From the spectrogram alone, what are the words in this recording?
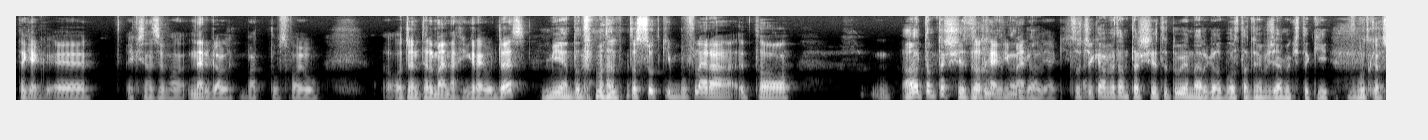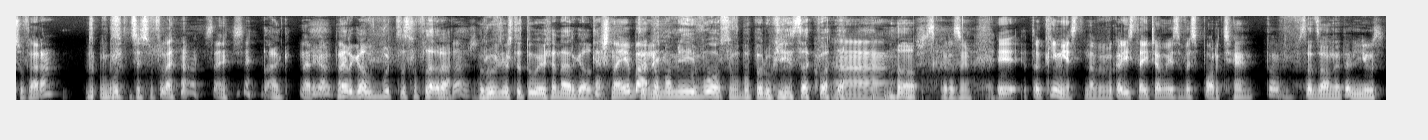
Tak jak, e, jak się nazywa, Nergal ma tą swoją o dżentelmenach i grają jazz, do to, to Sutki Buflera to Ale tam też się To tytułuje heavy metal Nergal. jakiś, Co tak? ciekawe, tam też się tytułuje Nergal, bo ostatnio widziałem jakiś taki... w budkach Suflera? W budce Suflera w sensie? Tak, Nergal, tak. Nergal w budce suflera. No. Również tytułuje się Nergal. Też Tylko najebany. ma mniej włosów, bo peruki nie zakłada. A, No. wszystko rozumiem. Y, To kim jest nowy wokalista i czemu jest we sporcie? To wsadzony ten news.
